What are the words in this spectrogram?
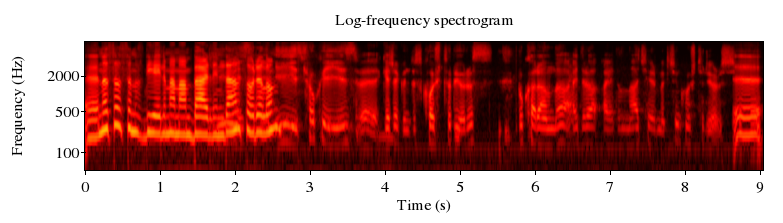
Ee, nasılsınız diyelim hemen Berlin'den İyiyiz, soralım. İyiyiz, çok iyiyiz ve gece gündüz koşturuyoruz. Bu karanlığı aydınlığa, aydınlığa çevirmek için koşturuyoruz. Ee,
